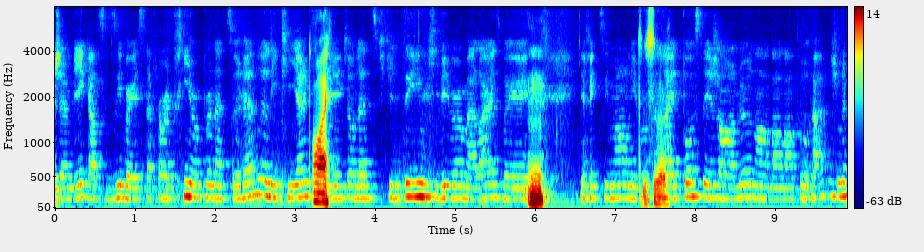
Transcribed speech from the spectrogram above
j'aime bien quand tu dis ben ça fait un tri un peu naturel. là, les clients qui, Ouais. qui ont de la difficulté ou qui vivent un malaise, ben, Mm. effectivement, on les voit peut-être pas, ces gens-là, dans, dans l'entourage. là.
